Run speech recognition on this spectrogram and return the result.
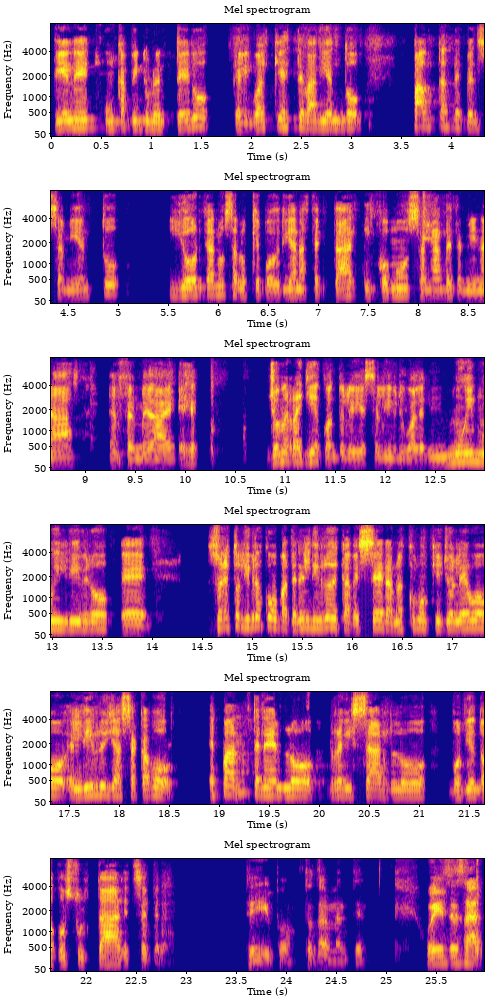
tiene un capítulo entero que al igual que este va viendo pautas de pensamiento y órganos a los que podrían afectar y cómo sanar determinadas enfermedades. Yo me rayé cuando leí ese libro, igual es muy, muy libro. Eh, son estos libros como para tener el libro de cabecera, no es como que yo leo el libro y ya se acabó. Es para mm. tenerlo, revisarlo, volviendo a consultar, etcétera. Sí, totalmente. Oye, César,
